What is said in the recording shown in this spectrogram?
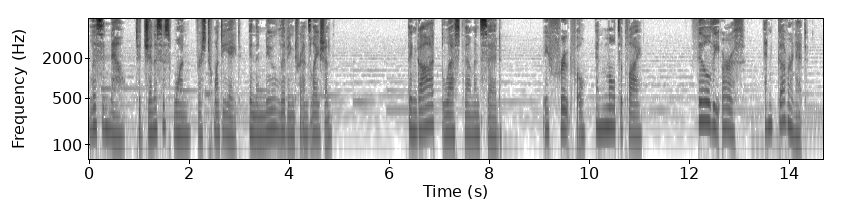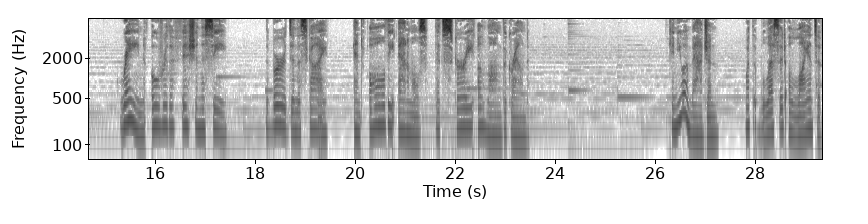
Listen now to Genesis 1, verse 28 in the New Living Translation. Then God blessed them and said, Be fruitful and multiply, fill the earth and govern it, reign over the fish in the sea, the birds in the sky, and all the animals that scurry along the ground. Can you imagine what the blessed alliance of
